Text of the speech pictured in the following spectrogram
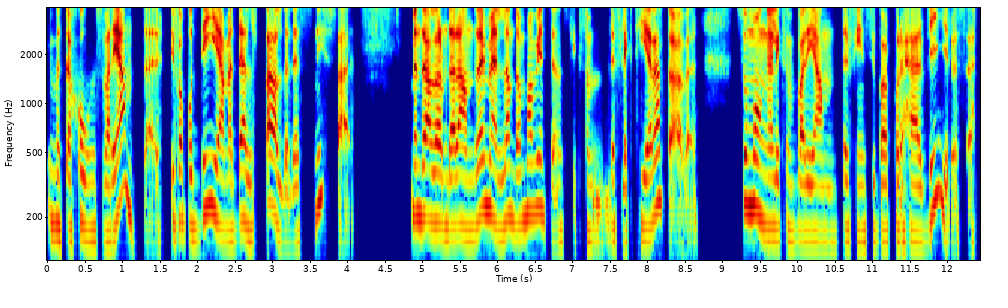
i mutationsvarianter. Vi var på D med delta alldeles nyss här. Men alla de där andra emellan, de har vi inte ens liksom reflekterat över så många liksom varianter finns ju bara på det här viruset.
